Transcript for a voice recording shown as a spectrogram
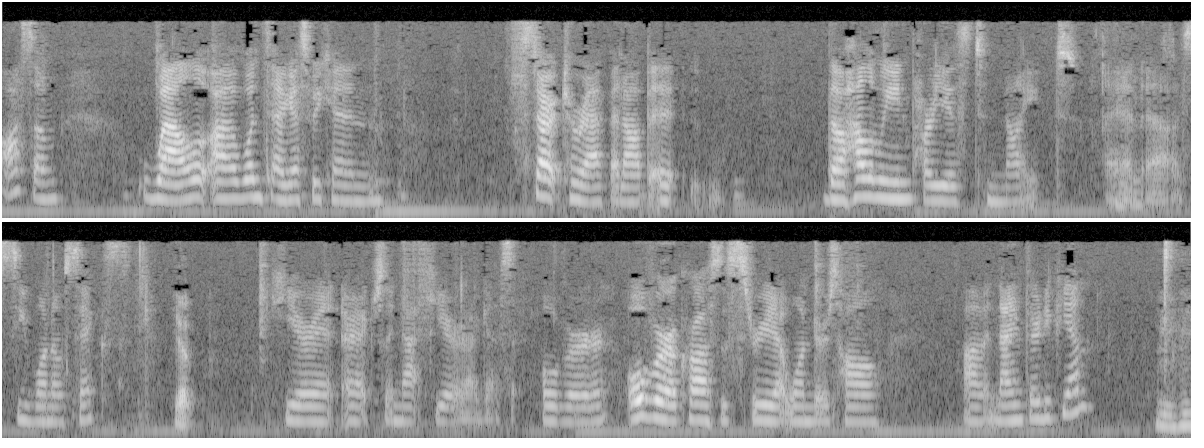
Awesome. Well, uh, once I guess we can start to wrap it up. It, the Halloween party is tonight at uh, C106 yep. here, in, or actually not here. I guess over over across the street at Wonders Hall um, at 9:30 p.m. hmm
